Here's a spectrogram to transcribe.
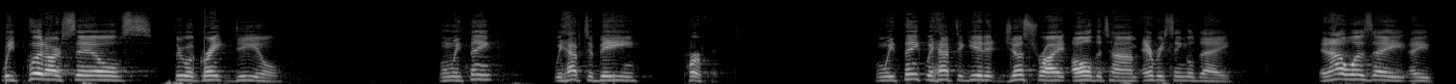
We put ourselves through a great deal when we think we have to be perfect, when we think we have to get it just right all the time, every single day. And I was a, a,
